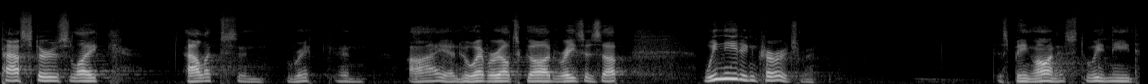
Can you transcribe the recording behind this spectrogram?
pastors like Alex and Rick and I and whoever else God raises up, we need encouragement. Just being honest, we need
